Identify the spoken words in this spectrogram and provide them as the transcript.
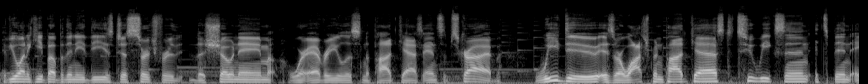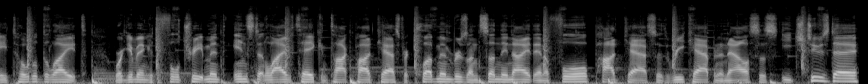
If you want to keep up with any of these, just search for the show name wherever you listen to podcasts and subscribe. We Do is our Watchmen podcast. Two weeks in, it's been a total delight. We're giving it the full treatment, instant live take and talk podcast for club members on Sunday night, and a full podcast with recap and analysis each Tuesday.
